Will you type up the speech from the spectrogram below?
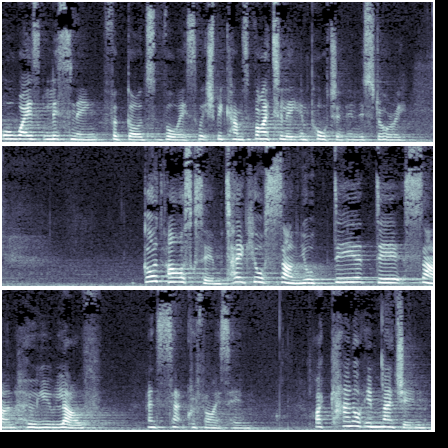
always listening for God's voice, which becomes vitally important in this story. God asks him, Take your son, your dear, dear son, who you love, and sacrifice him. I cannot imagine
